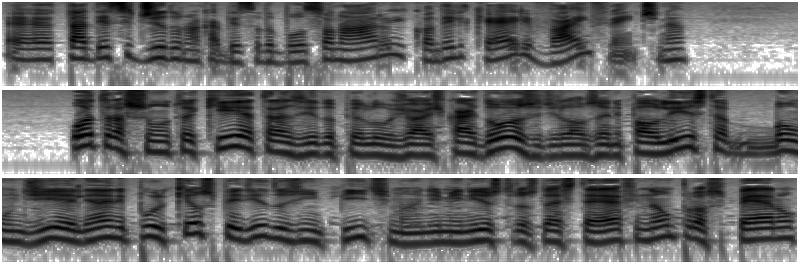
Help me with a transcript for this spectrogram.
está é, tá decidido na cabeça do Bolsonaro e quando ele quer, ele vai em frente, né? Outro assunto aqui é trazido pelo Jorge Cardoso, de Lausanne Paulista. Bom dia, Eliane. Por que os pedidos de impeachment de ministros do STF não prosperam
